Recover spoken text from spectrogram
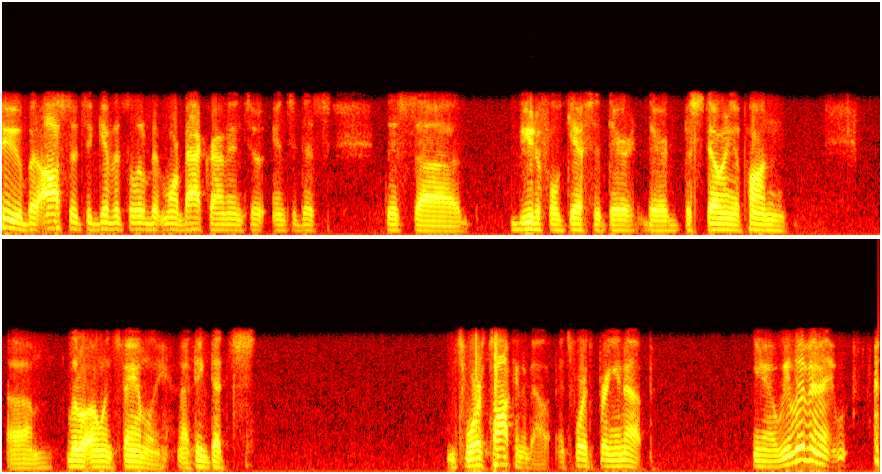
too, but also to give us a little bit more background into into this this uh, beautiful gifts that they're they're bestowing upon um, little Owen's family. And I think that's it's worth talking about. It's worth bringing up. You know, we live in a.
